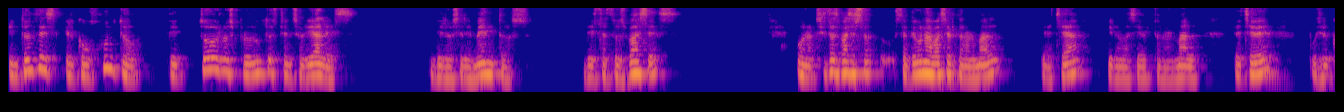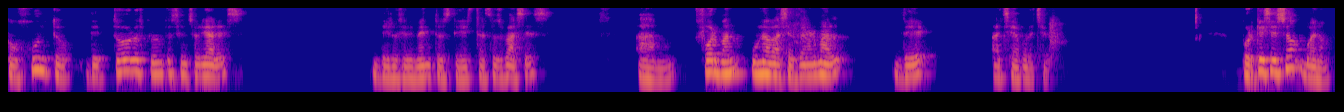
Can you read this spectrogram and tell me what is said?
entonces el conjunto de todos los productos tensoriales de los elementos de estas dos bases bueno, si estas bases son, o sea, tengo una base ortonormal de HA y una base ortonormal de HB, Pues el conjunto de todos los productos sensoriales de los elementos de estas dos bases forman una base ortonormal de HA por HB. ¿Por qué es eso? Bueno,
